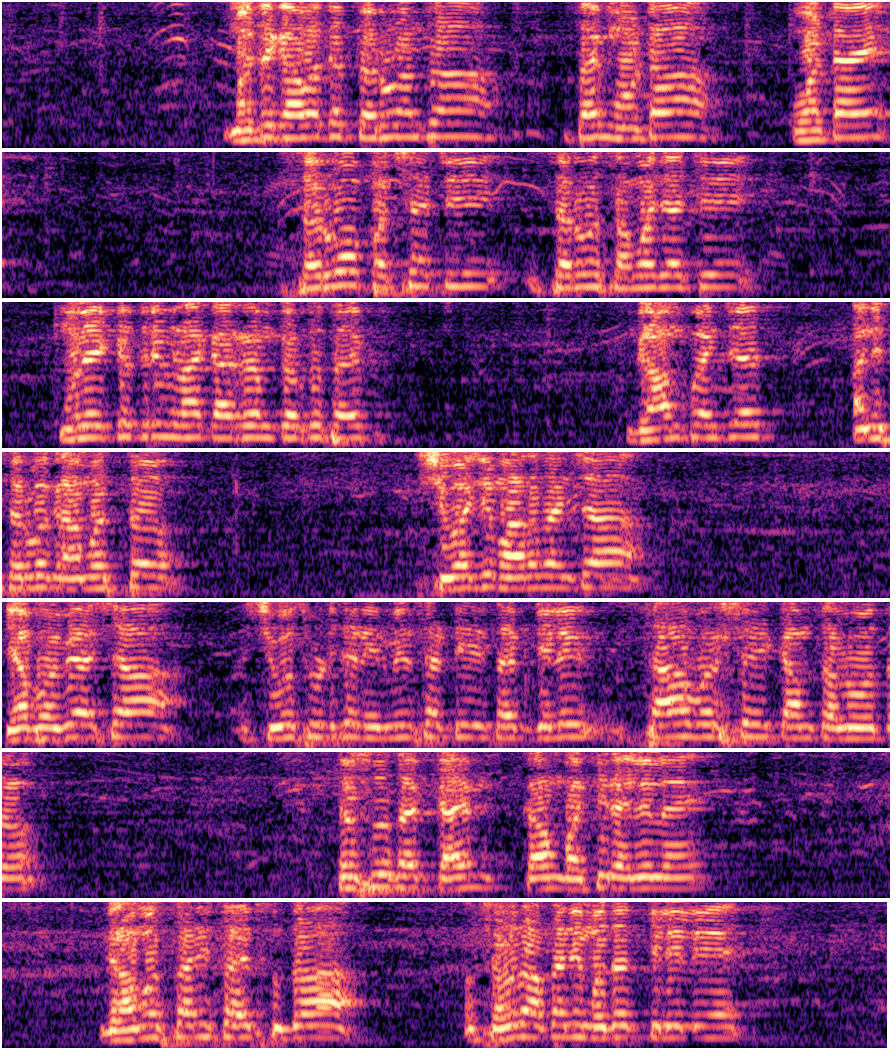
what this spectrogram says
माझ्या गावातल्या तरुणांचा साहेब मोठा वाटा आहे. सर्व पक्षाची सर्व समाजाची मुलं एकत्र येऊन हा कार्यक्रम करतो साहेब. ग्रामपंचायत आणि सर्व ग्रामस्थ शिवाजी महाराजांच्या या भव्य अशा शिवसुटीच्या निर्मितीसाठी साहेब गेले सहा वर्ष हे काम चालू होतं. तर सुद्धा साहेब कायम काम बाकी राहिलेलं आहे. ग्रामस्थांनी साहेब सुद्धा सरळ हाताने मदत केलेली आहे.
